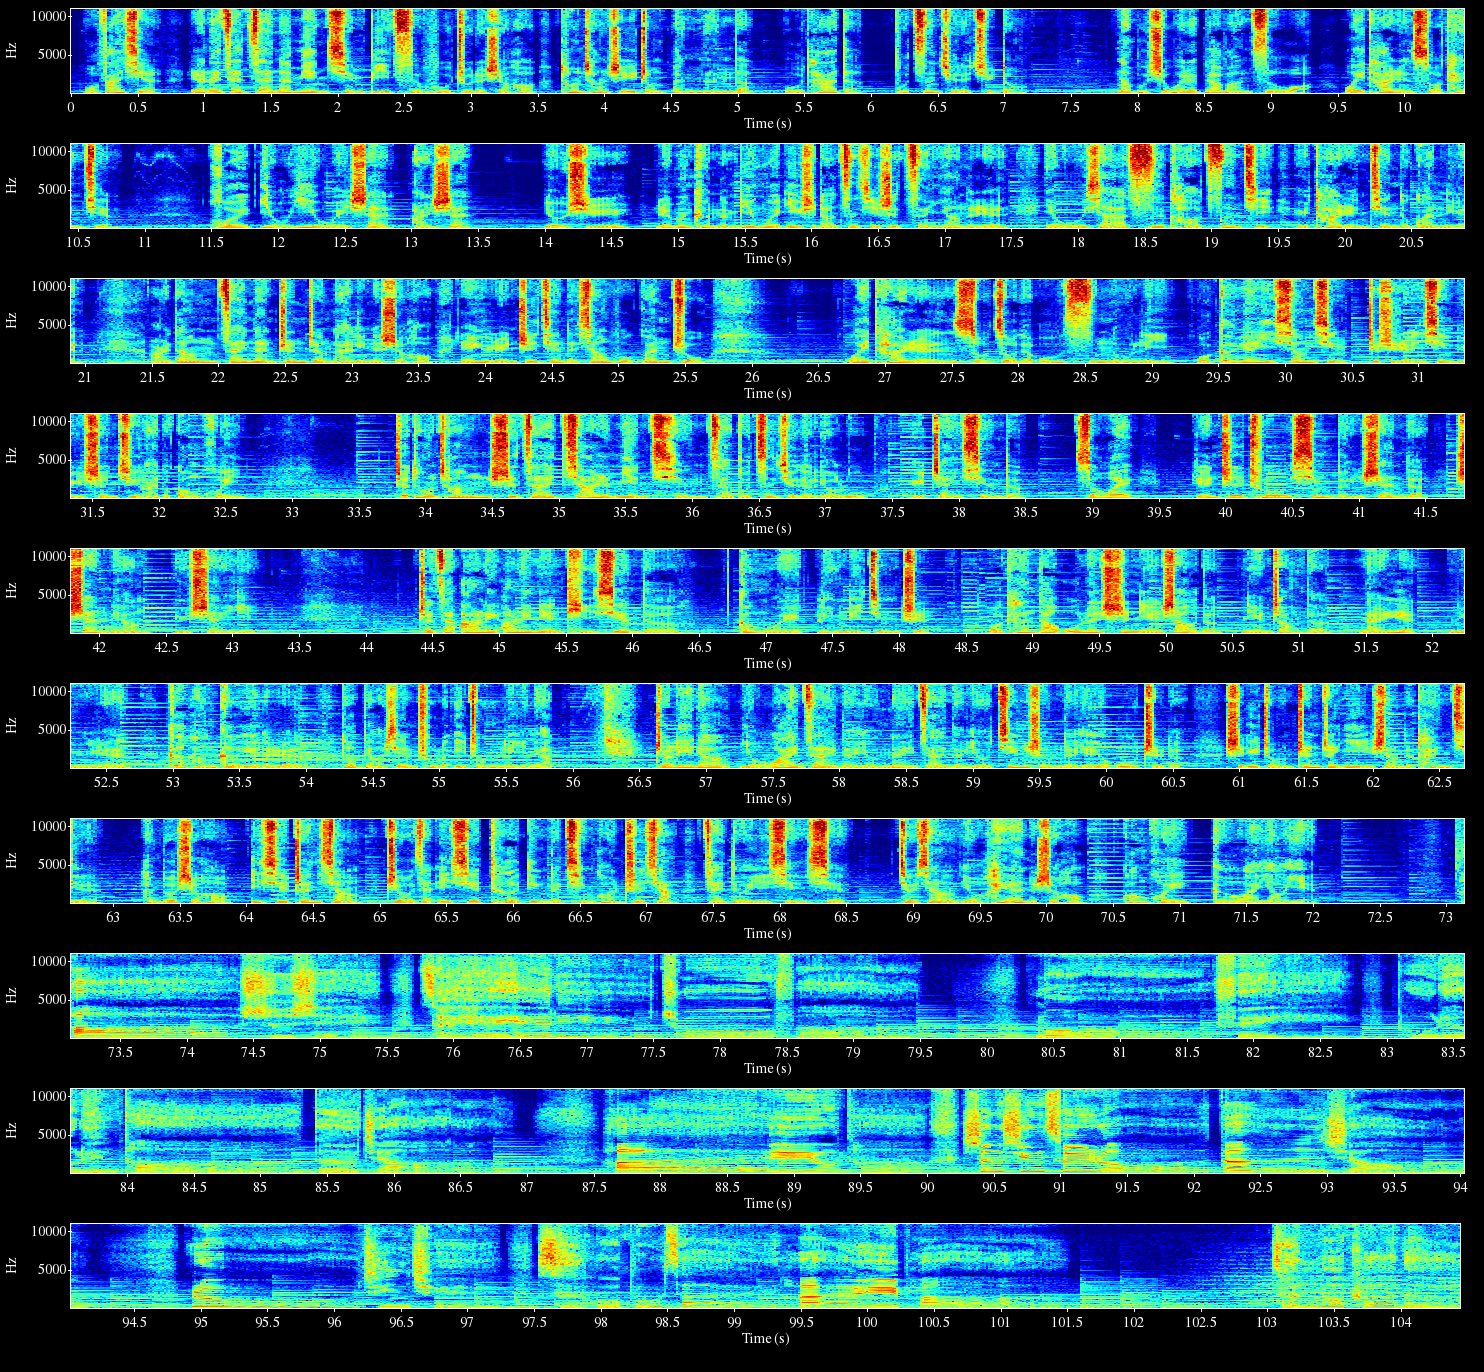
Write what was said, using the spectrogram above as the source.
我发现，人类在灾难面前彼此互助的时候，通常是一种本能的、无他的、不自觉的举动。那不是为了标榜自我、为他人所看见，或有意为善而善。有时，人们可能并未意识到自己是怎样的人，也无想要思考自己与他人间的关联。而当灾难真正来临的时候，人与人之间的相互关注，为他人所做的无私努力，我更愿意相信这是人性与生俱来的光辉。这通常是在家人面前才不自觉地流露与展现的。所谓“人之初，性本善”的善良与善意。这在二零二零年体现的更为淋漓尽致。我看到，无论是年少的、年长的男人、女人，各行各业的人都表现出了一种力量。这力量有外在的，有内在的，有精神的，也有物质的，是一种真正意义上的团结。很多时候，一些真相只有在一些特定的情况之下才得以显现，就像有黑暗的时候，光辉格外耀眼。他。是谁在黑夜里出发？莫非已不留恋他的家？还有他生性脆弱胆小，如今却似乎不再害怕。怎么可能？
